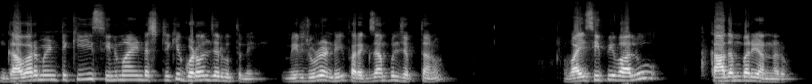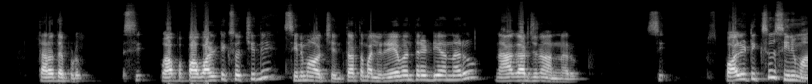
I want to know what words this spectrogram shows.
గవర్నమెంట్కి సినిమా ఇండస్ట్రీకి గొడవలు జరుగుతున్నాయి. మీరు చూడండి ఫర్ ఎగ్జాంపుల్ చెప్తాను. వైసీపీ వాళ్ళు కాదంబరి అన్నారు. తర్వాత ఇప్పుడు పాలిటిక్స్ వచ్చింది సినిమా వచ్చింది. తర్వాత మళ్ళీ రేవంత్ రెడ్డి అన్నారు నాగార్జున అన్నారు. Politics cinema.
